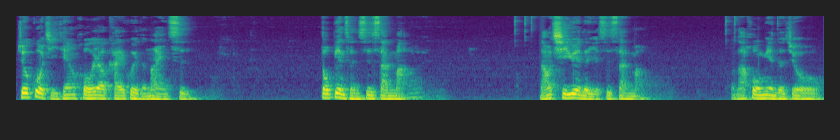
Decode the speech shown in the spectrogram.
就过几天后要开会的那一次，都变成是三码了。然后七月的也是三码，那后面的就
